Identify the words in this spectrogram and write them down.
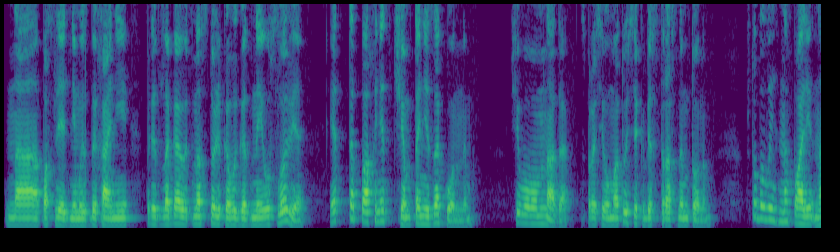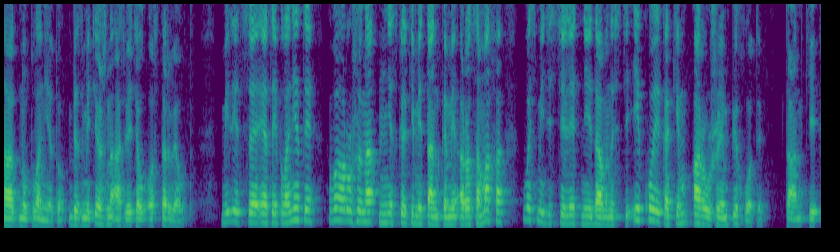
на последнем издыхании, предлагают настолько выгодные условия, Это пахнет чем-то незаконным. «Чего вам надо?» – спросил Матусик бесстрастным тоном. «Чтобы вы напали на одну планету», – безмятежно ответил Остервелд. «Милиция этой планеты вооружена несколькими танками Росомаха 80-летней давности и кое-каким оружием пехоты. Танки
